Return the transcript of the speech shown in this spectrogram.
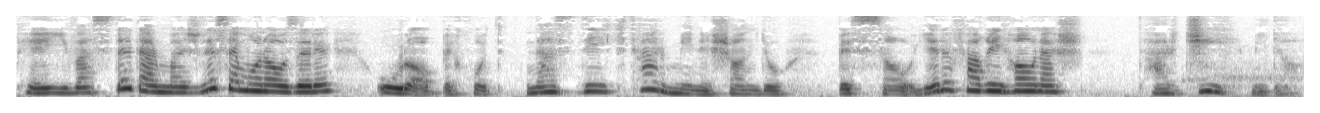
پیوسته در مجلس مناظره او را به خود نزدیکتر می نشاند و به سایر فقیهانش ترجیح می‌داد.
